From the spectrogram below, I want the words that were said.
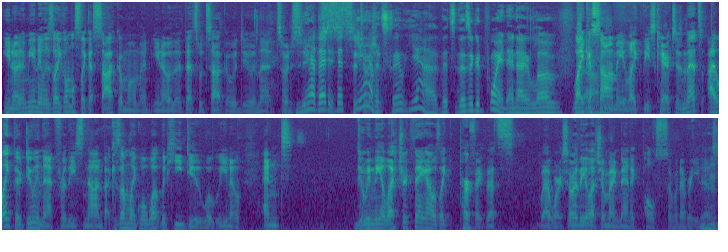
You know what I mean? It was like almost like a Sokka moment. You know that that's what Sokka would do in that sort of yeah that that's situation. yeah that's yeah that's that's a good point and I love like um, Asami, like these characters, and that's I like they're doing that for these non because I'm like, well, what would he do? What you know, and doing the electric thing, I was like, perfect. That's that works, or the electromagnetic pulse, or whatever he does. Mhm.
